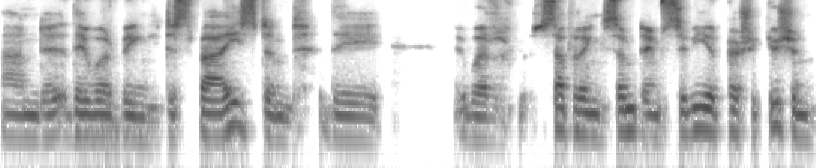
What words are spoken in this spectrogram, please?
And uh, they were being despised and they were suffering sometimes severe persecution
